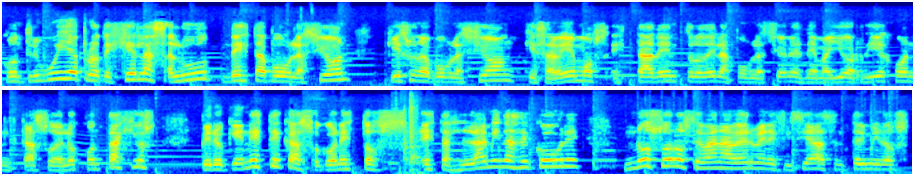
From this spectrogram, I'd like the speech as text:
contribuye a proteger la salud de esta población, que es una población que sabemos está dentro de las poblaciones de mayor riesgo en el caso de los contagios, pero que en este caso con estos, estas láminas de cobre no solo se van a ver beneficiadas en términos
